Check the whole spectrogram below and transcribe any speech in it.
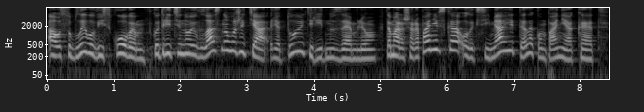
а особливо військовим, котрі ціною власного життя рятують рідну землю. Тамара Шарапанівська, Олексій Мягі, телекомпанія КЕТ.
